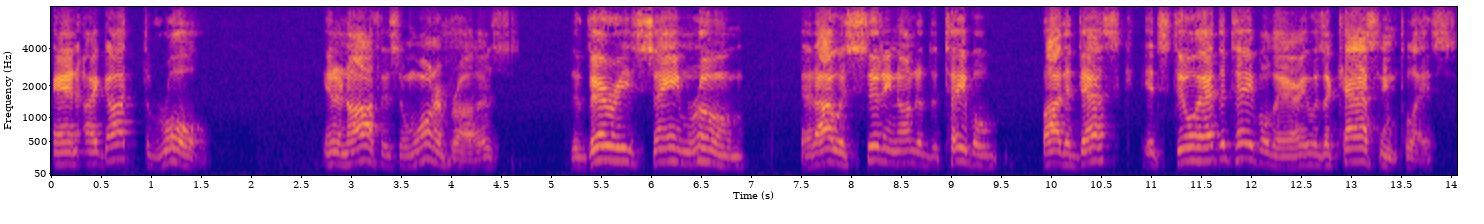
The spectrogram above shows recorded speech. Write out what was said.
and I got the role in an office in Warner Brothers, the very same room that I was sitting under the table by the desk. It still had the table there. It was a casting place.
